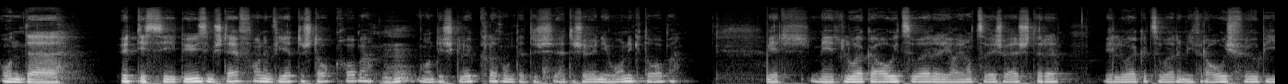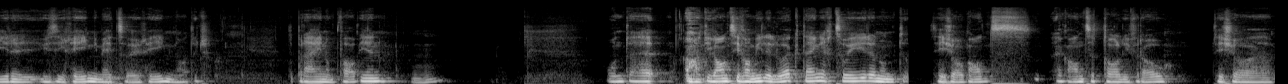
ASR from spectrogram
Und äh, heute ist sie bei uns im Stefan im vierten Stock oben mhm. und ist glücklich und hat eine schöne Wohnung hier oben. Wir, wir schauen alle zu ihr. Ich habe noch zwei Schwestern. Wir schauen zu ihr. Meine Frau ist viel bei ihr. Unsere Kinder, wir haben zwei Kinder, oder? Der Brian und Fabian. Mhm. Und äh, die ganze Familie schaut eigentlich zu ihr und sie ist auch ganz, eine ganz tolle Frau. Sie ist ja eine,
